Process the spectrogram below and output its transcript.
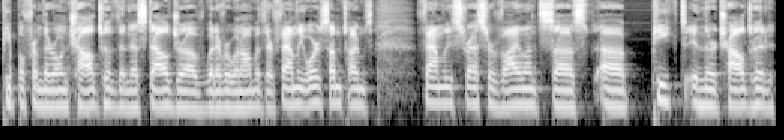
people from their own childhood, the nostalgia of whatever went on with their family, or sometimes family stress or violence uh, uh, peaked in their childhood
